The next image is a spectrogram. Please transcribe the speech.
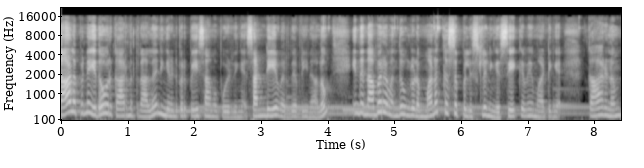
நாளை பின்ன ஏதோ ஒரு காரணத்தினால நீங்கள் ரெண்டு பேரும் பேசாமல் போயிடுறீங்க. சண்டே வருது அப்படின்னாலும் இந்த நபரை வந்து உங்களோட மனக்கசப்பு லிஸ்ட்டில் நீங்கள் சேர்க்கவே மாட்டீங்க. காரணம்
